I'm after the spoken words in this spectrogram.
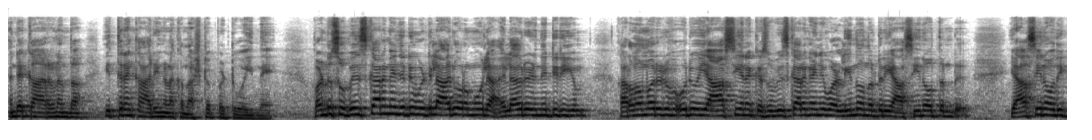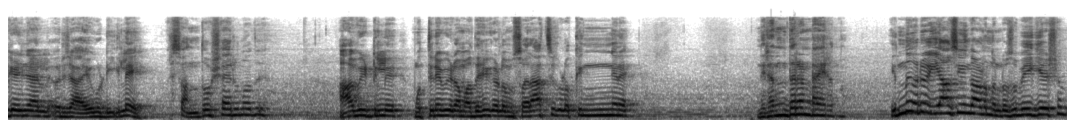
എന്റെ കാരണം എന്താ? ഇത്തരം കാര്യങ്ങളൊക്കെ നഷ്ടപ്പെട്ടു പോയിന്നേ. പണ്ട് സുബീസ്കാരം കഴിഞ്ഞിട്ട് വീട്ടിൽ ആരും ഉറങ്ങൂല. എല്ലാവരും എഴുന്നേറ്റിരിക്കും. കാരണവന്മാർ ഒരു ഒരു യാസീനൊക്കെ സുബീസ്കാരം കഴിഞ്ഞ് പള്ളിയിൽ നിന്ന് വന്നിട്ടൊരു യാസീനോത്തുണ്ട് യാസീൻ ഓതിക്കഴിഞ്ഞാൽ ഒരു ചായ കുടി. ഇല്ലേ? സന്തോഷമായിരുന്നു അത്. ആ വീട്ടിൽ മുത്തിനബിയുടെ മധുഹികളും ഒക്കെ ഇങ്ങനെ നിരന്തരം ഉണ്ടായിരുന്നു. ഇന്ന് ഒരു യാസീൻ കാണുന്നുണ്ടോ? സുബീകേഷൻ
